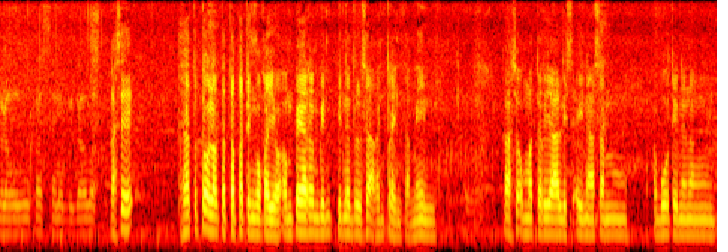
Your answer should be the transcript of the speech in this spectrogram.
Walang uupa sa magagawa. Kasi sa totoo lang tatapatin ko kayo, ang perang pinadala sa akin 30 mil. Kaso ang materialis ay nasa abuti na ng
